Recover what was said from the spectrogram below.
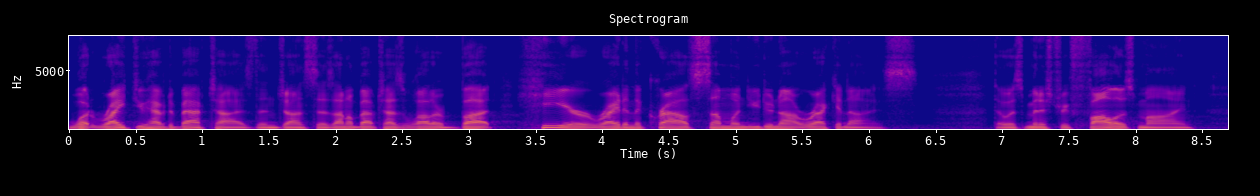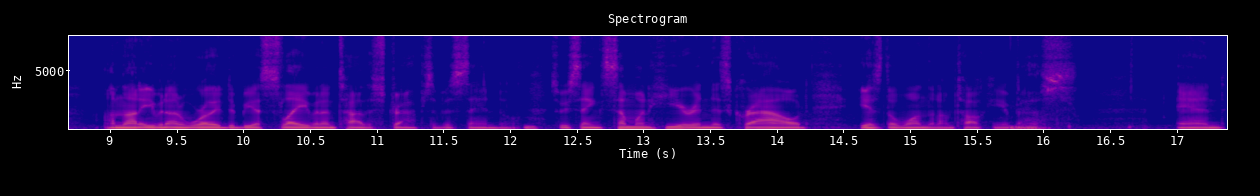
what right do you have to baptize? Then John says, I don't baptize water, but here, right in the crowd, someone you do not recognize. Though his ministry follows mine, I'm not even unworthy to be a slave and untie the straps of his sandal. So he's saying, Someone here in this crowd is the one that I'm talking about Yes. and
